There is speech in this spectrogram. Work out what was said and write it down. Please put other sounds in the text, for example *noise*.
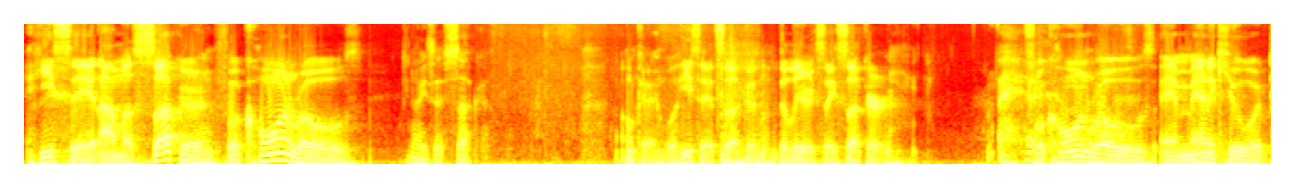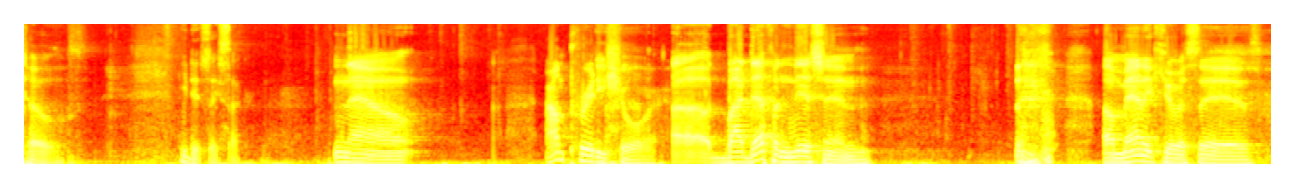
He said, I'm a sucker for cornrows. No, he said sucker. Okay, well, he said sucker. the lyrics say sucker. For cornrows and manicured toes. He did say sucker. Now, I'm pretty sure. uh, by definition, *laughs* a manicure says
